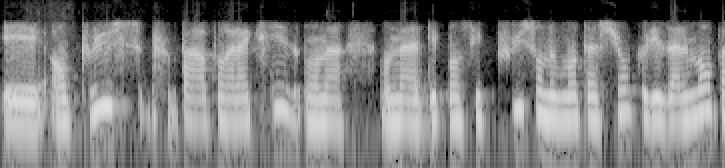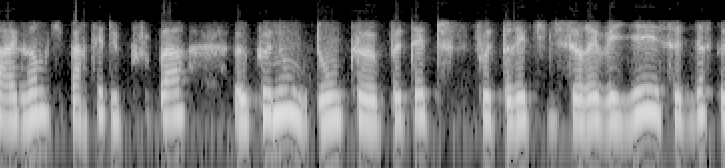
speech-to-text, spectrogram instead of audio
Et en plus, par rapport à la crise, on a, on a dépensé plus en augmentation que les Allemands, par exemple, qui partaient de plus bas que nous. Donc peut-être faudrait-il se réveiller et se dire que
